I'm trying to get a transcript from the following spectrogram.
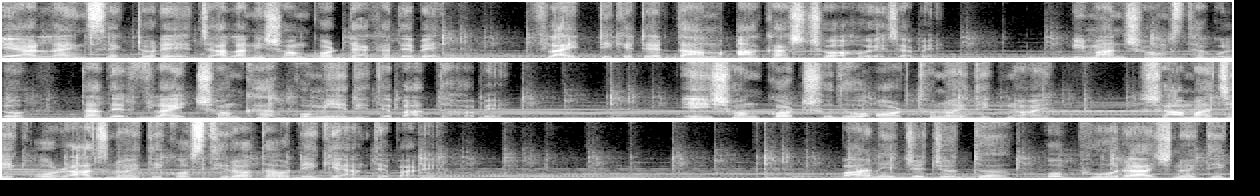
এয়ারলাইন সেক্টরে জ্বালানি সংকট দেখা দেবে, ফ্লাইট টিকেটের দাম আকাশ ছোঁয়া হয়ে যাবে। বিমান সংস্থাগুলো তাদের ফ্লাইট সংখ্যা কমিয়ে দিতে বাধ্য হবে। এই সংকট শুধু অর্থনৈতিক নয়, সামাজিক ও রাজনৈতিক অস্থিরতাও ডেকে আনতে পারে। বাণিজ্য যুদ্ধ ও ভূ রাজনৈতিক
